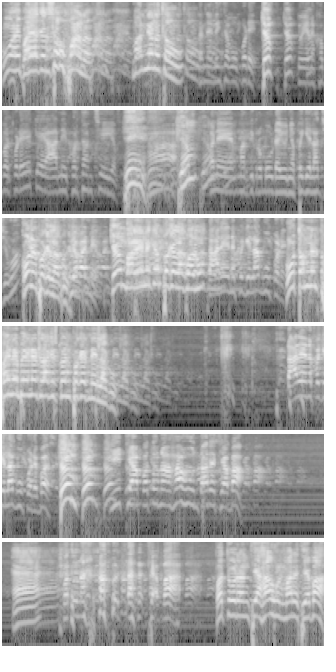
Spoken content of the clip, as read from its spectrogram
હું અહીં ભાયા કરી સૌ ફાન. માન્ય ન થવું તને લઈ જવો પડે. કેમ? કેમ તો એને ખબર પડે કે આ ને પ્રધાન છે એમ. હે? કેમ? અને મારો દીકરો બહુ ડાયો અહીંયા પગે લાગજે હો. કોને પગે લાગુ. કેમ? મારે એને કેમ પગે લાગવાનું? તારે એને પગે લાગવું પડે. હું તમને ફાઈને બેને જ લાગીશ કોઈને પગે નહીં લાગુ તારે એને પગે લાગવું પડે બસ. કેમ? કેમ ઈ થયા પતુના હાહુ તારે થયા બા. હે? પતુના હાહુ તારે થયા બા. પતુડનથી હાહુન મારે થી બા.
